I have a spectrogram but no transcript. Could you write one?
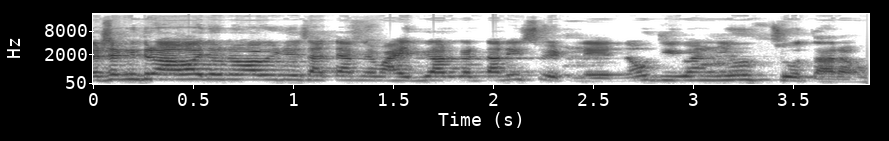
દર્શક મિત્રો, આવા જ નવા વીડિયો સાથે આપણે માહિતગાર કરતા રહીશું એટલે નવજીવન ન્યૂઝ જોતા રહો.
